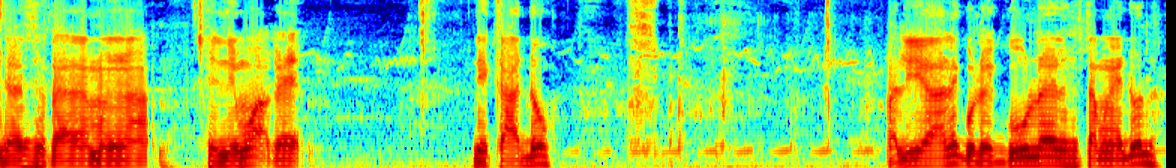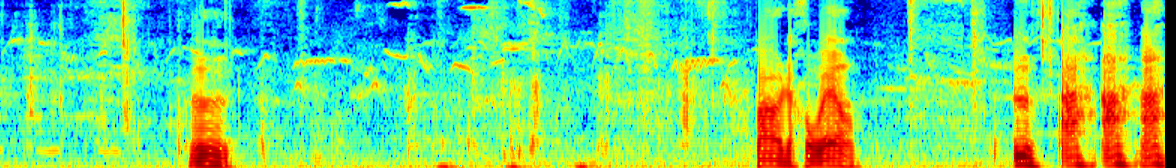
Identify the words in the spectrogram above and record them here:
Diyan sa tayo mga hiniwa kay Nikado. Palihan eh, gulay-gulay lang sa mga idol. Hmm. Wow, dako kayo. Hmm. Ah, ah, ah.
